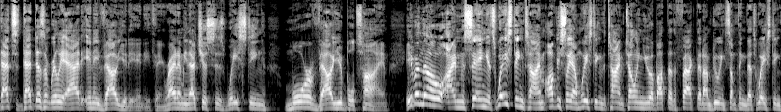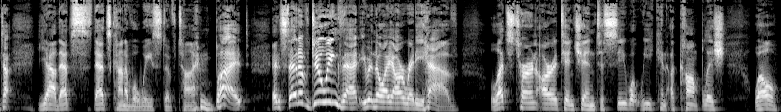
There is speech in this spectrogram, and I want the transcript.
that's that doesn't really add any value to anything right? I mean that just is wasting more valuable time. Even though i'm saying it's wasting time obviously i'm wasting the time telling you about the, the fact that i'm doing something that's wasting time yeah that's that's kind of a waste of time. But instead of doing that even though i already have let's turn our attention to see what we can accomplish well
